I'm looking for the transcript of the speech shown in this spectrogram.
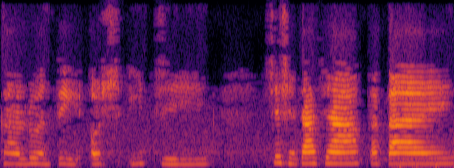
概论第二十一集。谢谢大家，拜拜。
